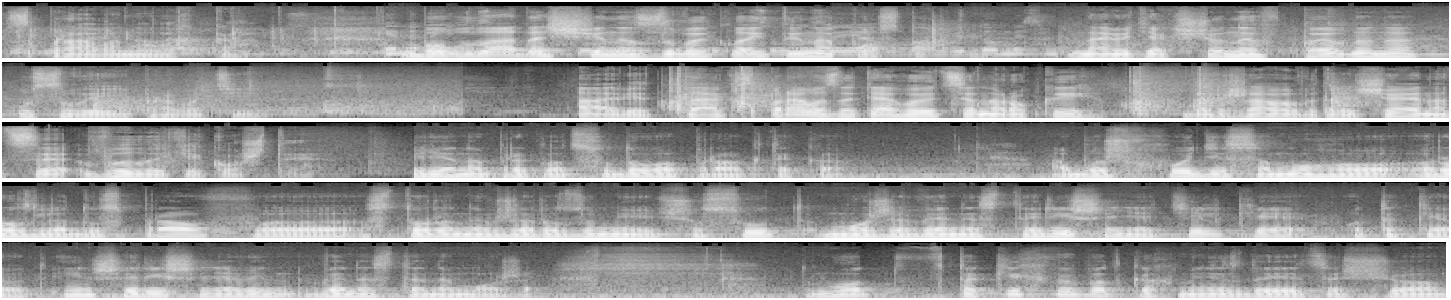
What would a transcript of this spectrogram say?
справа нелегка. Бо влада ще не звикла йти на поступки, навіть якщо не впевнена у своїй правоті. А відтак справи затягуються на роки. Держава витрачає на це великі кошти. Є, наприклад, судова практика. Або ж в ході самого розгляду справ е, сторони вже розуміють, що суд може винести рішення тільки отаке. От інше рішення він винести не може. Тому от в таких випадках мені здається, що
